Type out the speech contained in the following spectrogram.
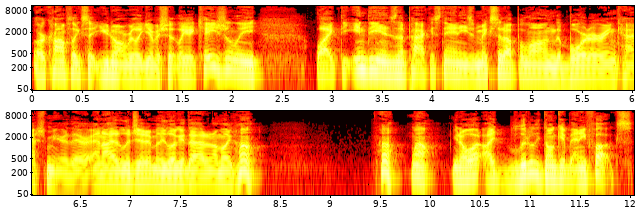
Or conflicts that you don't really give a shit. Like occasionally, like the Indians and the Pakistanis mix it up along the border in Kashmir there, and I legitimately look at that and I'm like, huh, huh. Well, you know what? I literally don't give any fucks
